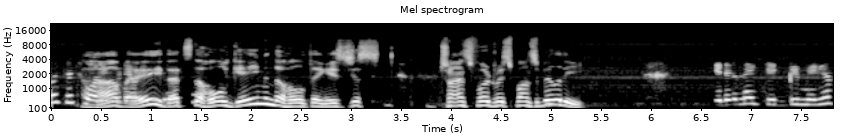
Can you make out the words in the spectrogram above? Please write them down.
was just following. हाँ whatever भाई you said. that's the whole game in the whole thing it's just transferred responsibility It is like chit bhi meri aur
